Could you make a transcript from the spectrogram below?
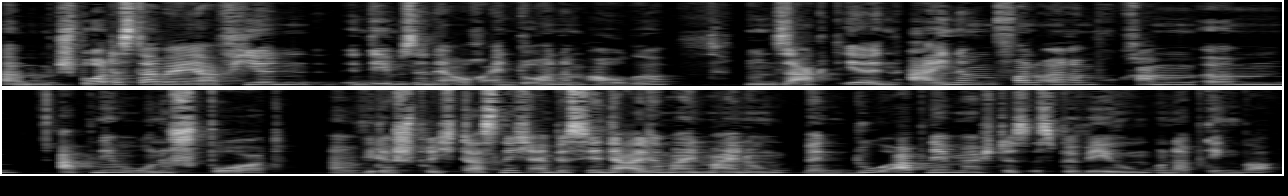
Ähm, Sport ist dabei ja vielen in dem Sinne auch ein Dorn im Auge. Nun sagt ihr in einem von eurem Programm ähm, Abnehmen ohne Sport. Äh, widerspricht das nicht ein bisschen der allgemeinen Meinung, wenn du abnehmen möchtest, ist Bewegung unabdingbar?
